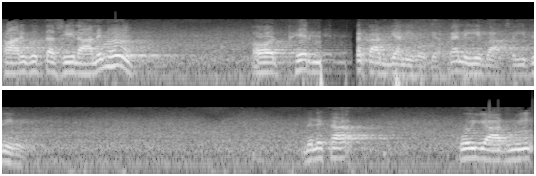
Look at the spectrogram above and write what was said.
فارغ التحصیل عالم ہوں اور پھر میں کاغیانی ہو گیا۔ پہلے یہ بات ہوئی اتنی ہوئی۔ میں نے کہا، کوئی آدمی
